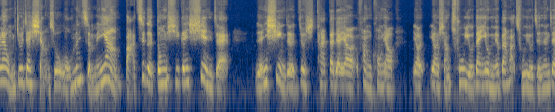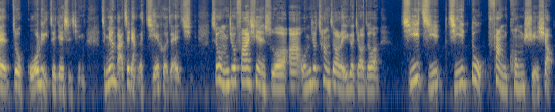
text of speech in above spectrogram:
后来我们就在想说，我们怎么样把这个东西跟现在人性，这就是他大家要放空，要要要想出游，但又没有办法出游，只能在做国旅这件事情，怎么样把这两个结合在一起？所以我们就发现说啊，我们就创造了一个叫做。极极极度放空学校，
